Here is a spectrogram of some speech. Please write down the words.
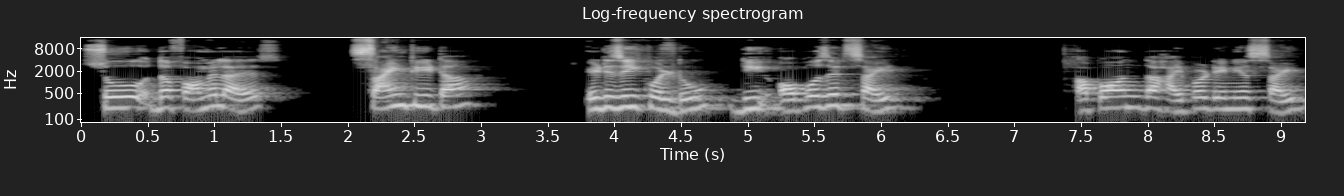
So the formula is sine theta it is equal to the opposite side upon the hypotenuse side.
